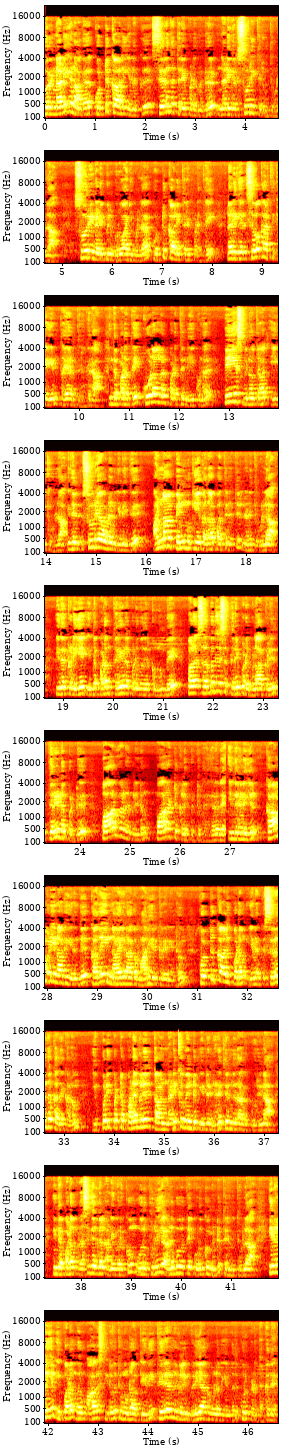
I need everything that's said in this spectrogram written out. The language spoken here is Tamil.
ஒரு நடிகனாக கொட்டுக்காளி எனக்கு சிறந்த திரைப்படம் என்று நடிகர் சூரி தெரிவித்துள்ளார். சூரி நடிப்பில் உருவாகியுள்ள கொட்டுக்காளி திரைப்படத்தை நடிகர் சிவகார்த்திகேயன் தயாரித்திருக்கிறார். இந்த படத்தை கூழாங்கல் படத்தின் இயக்குனர் பி எஸ் வினோத்ராஜ் இயக்கியுள்ளார். இதில் சூர்யாவுடன் இணைந்து அண்ணா பெண் முக்கிய கதாபாத்திரத்தில் நடித்துள்ளார். இதற்கிடையே இந்த படம் திரையிடப்படுவதற்கு முன்பே பல சர்வதேச திரைப்பட விழாக்களில் திரையிடப்பட்டு பார்வையாளர்களிடம் பாராட்டுக்களை பெற்று வருகிறது. இந்த நிலையில் காமெடியனாக இருந்து கதையின் நாயகனாக மாறியிருக்கிறேன் என்றும் கொட்டுக்காளி படம் எனக்கு சிறந்த கதைக்களம் இப்படிப்பட்ட படங்களில் தான் நடிக்க வேண்டும் என்று நினைத்திருந்ததாக கூறினார். இந்த படம் ரசிகர்கள் அனைவருக்கும் ஒரு புதிய அனுபவத்தை கொடுக்கும் என்று தெரிவித்துள்ளார். இந்நிலையில் இப்படம் வரும் ஆகஸ்ட் இருபத்தி மூன்றாம் தேதி திரையரங்குகளில் வெளியாக உள்ளது என்பது குறிப்பிடத்தக்கது.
